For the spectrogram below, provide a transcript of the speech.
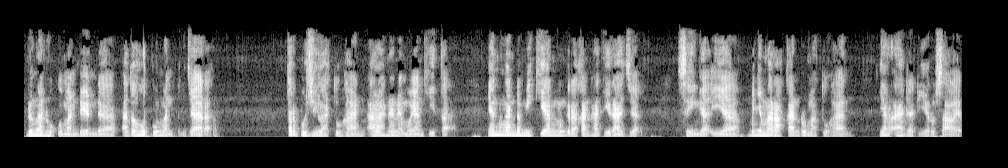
dengan hukuman denda atau hukuman penjara. Terpujilah Tuhan Allah nenek moyang kita, yang dengan demikian menggerakkan hati raja, sehingga ia menyemarakan rumah Tuhan yang ada di Yerusalem.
